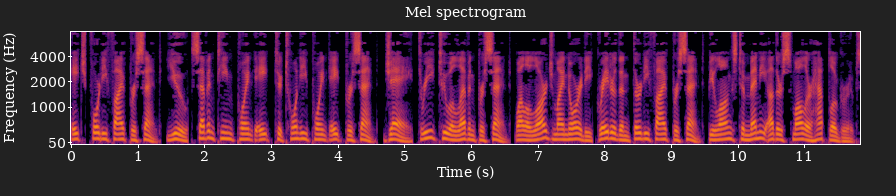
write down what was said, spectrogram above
H 45%, U 17.8 to 20.8%, J 3 to 11%, while a large minority greater than 35% belongs to many other smaller haplogroups.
